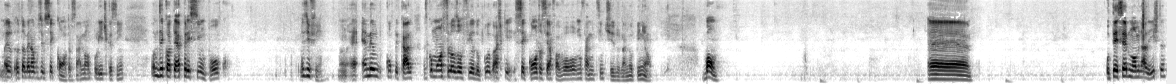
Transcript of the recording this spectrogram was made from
Mas eu também não consigo ser contra, sabe? É uma política assim. Vamos dizer que eu até aprecio um pouco. Mas enfim, é, é meio complicado. Mas como uma filosofia do clube, acho que ser contra, ser a favor, não faz muito sentido, na minha opinião. Bom. É... O terceiro nome na lista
